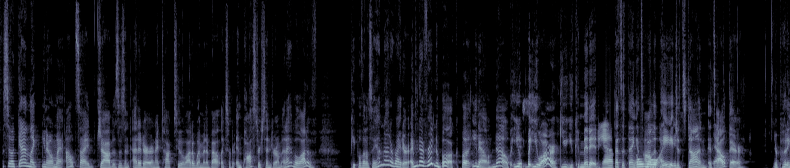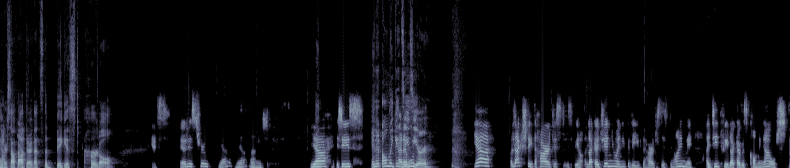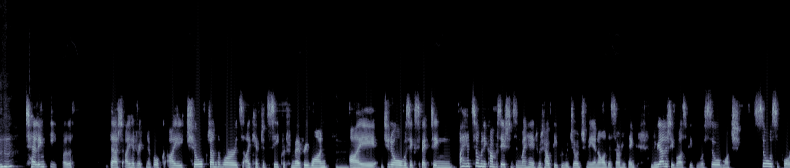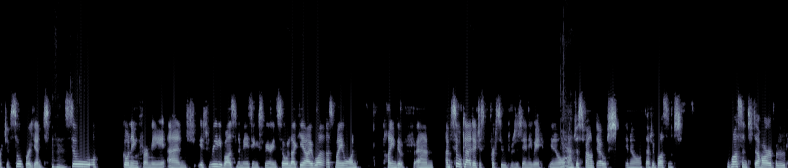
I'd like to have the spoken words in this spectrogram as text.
so again, like, you know, my outside job is as an editor, and I talk to a lot of women about like sort of imposter syndrome, and I have a lot of people that'll say, I'm not a writer. I mean, I've written a book, but you know, no, but you Yes. but you are. You you committed. yeah, That's the thing. Oh, It's on no, the page. It's done. It's Yeah. out there. You're putting Yeah, yourself yeah. out there. That's the biggest hurdle. yes, it is true. Yeah, yeah, and yeah, it is. And it only gets And I would- easier. Yeah. Well, actually, the hardest is behind. Like, I genuinely believe the hardest is behind me. I did feel like I was coming out, hmm telling people that I had written a book. I choked on the words. I kept it secret from everyone. Mm-hmm. I, do you know, was expecting, I had so many conversations in my head with how people would judge me and all this sort of thing. And the reality was people were so much, so supportive, so brilliant, hmm so gunning for me. And it really was an amazing experience. So like, yeah, I was my own kind of, um, I'm so glad I just pursued with it anyway, you know, Yeah. and just found out, you know, that it wasn't, it wasn't the horrible,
